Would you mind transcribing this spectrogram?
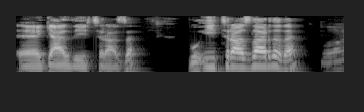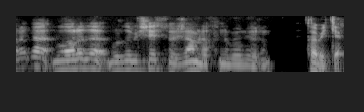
e, geldi itiraza. Bu itirazlarda da bu arada bu arada burada bir şey söyleyeceğim lafını bölüyorum. Tabii ki.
